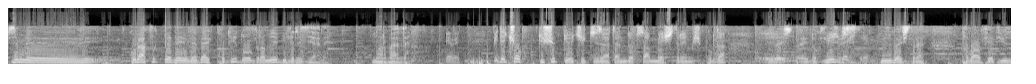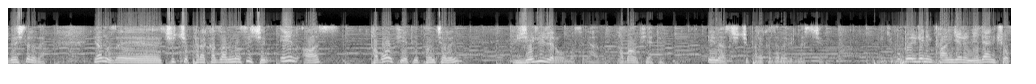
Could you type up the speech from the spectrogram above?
Bizim e, kuraklık nedeniyle belki kotuyu dolduramayabiliriz yani normalde. Evet. Bir de çok düşük diyor çiftçi zaten 95 liraymış burada. Ee, 105 lirayı 105 lira mı? 105 lira. Taban fiyatı 105 lira da. Yalnız eee çiftçi para kazanması için en az taban fiyatı pançarın 150 lira olması lazım. Taban fiyatı. En az çiftçi para kazanabilmesi için. Peki bu bölgenin pancarı neden çok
